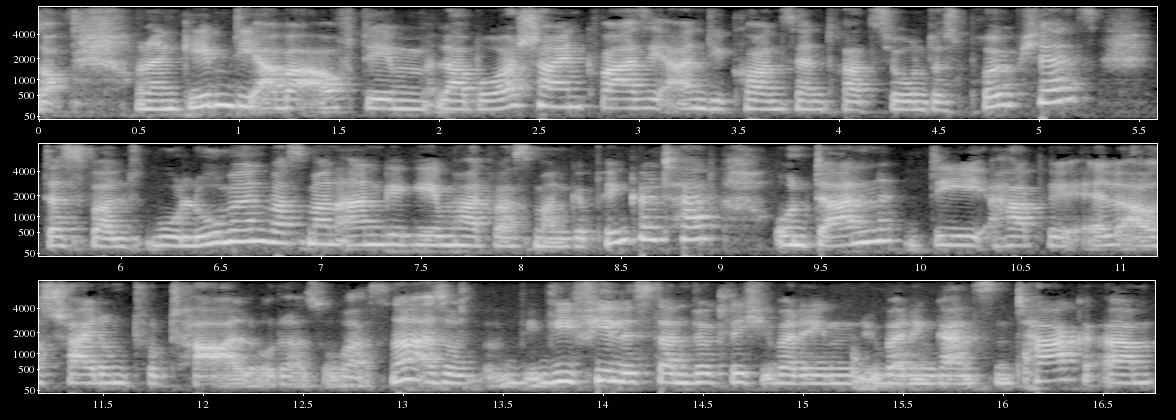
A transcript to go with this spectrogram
So, und dann geben die aber auf dem Laborschein quasi an die Konzentration des Pröbchens, das Volumen, was man angegeben hat, was man gepinkelt hat und dann die HPL-Ausscheidung total oder sowas. Ne? Also wie viel ist dann wirklich über den, über den ganzen Tag ähm,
